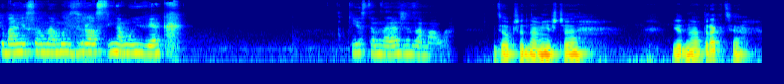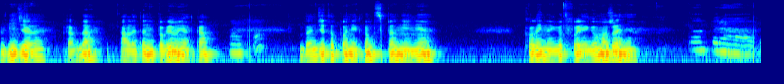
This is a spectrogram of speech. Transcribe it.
chyba nie są na mój wzrost i na mój wiek. Jestem na razie za mała. I co, przed nami jeszcze jedna atrakcja w niedzielę, prawda? Ale to nie powiemy jaka. Mhm. Będzie to poniekąd spełnienie kolejnego Twojego marzenia. To prawda.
